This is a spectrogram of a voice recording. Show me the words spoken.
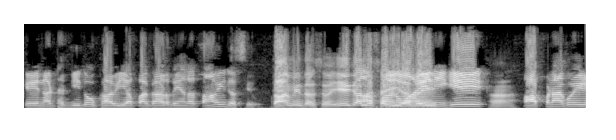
ਕਿ ਇਹਨਾਂ ਠੱਗੀ ਧੋਖਾ ਵੀ ਆਪਾਂ ਕਰਦੇ ਆਂ ਤਾਂ ਤਾਂ ਵੀ ਦੱਸਿਓ। ਤਾਂ ਵੀ ਦੱਸੋ ਇਹ ਗੱਲ ਸਹੀ ਆ ਬਈ। ਨਹੀਂ ਕਿ ਆਪਣਾ ਕੋਈ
